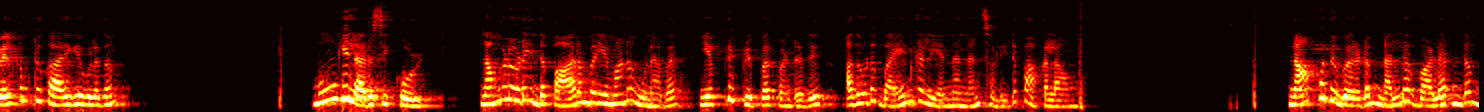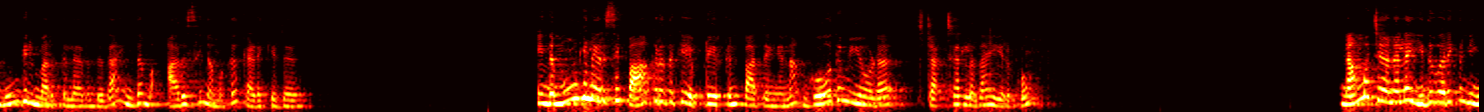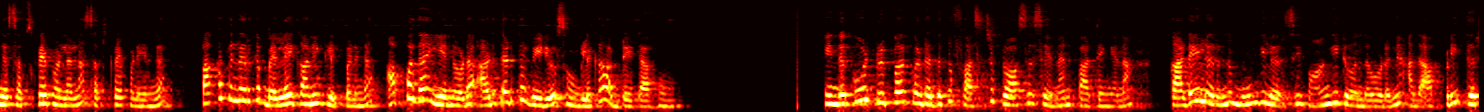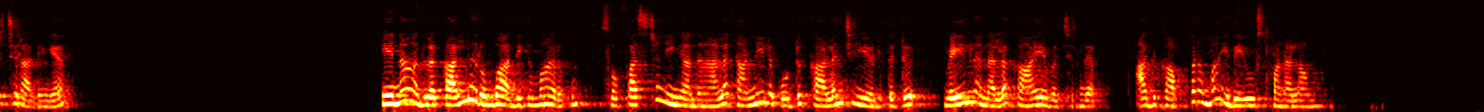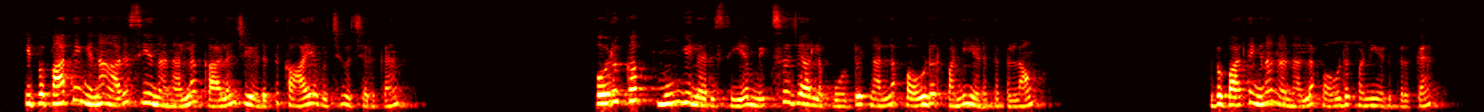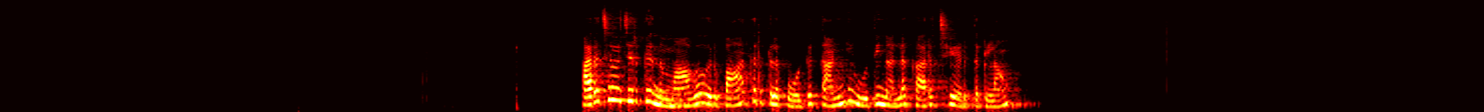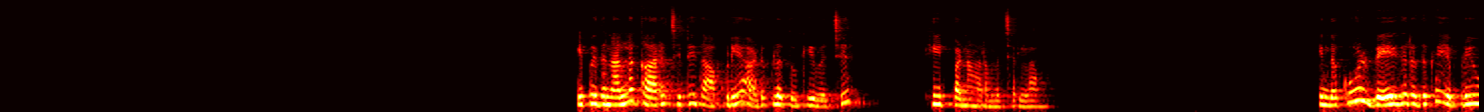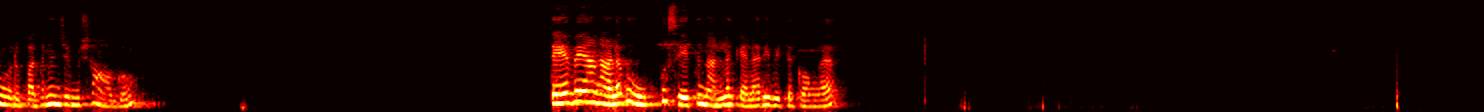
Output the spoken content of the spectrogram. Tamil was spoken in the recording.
வெல்கம் டு காரிகை உலகம். மூங்கில் அரிசி நம்மளோட இந்த பாரம்பரியமான உணவை எப்படி ப்ரிப்பேர் பண்றது? அதோட பயன்கள் என்னென்னு சொல்லிட்டு பார்க்கலாம். நாற்பது வருடம் நல்ல வளர்ந்த மூங்கில் மரத்துல இருந்து தான் இந்த அரிசி நமக்கு கிடைக்குது. இந்த மூங்கில் அரிசி பாக்குறதுக்கு எப்படி இருக்குன்னு பார்த்தீங்கன்னா கோதுமையோட ஸ்ட்ரக்சர்ல தான் இருக்கும். நம்ம சேனலை இது வரைக்கும் நீங்கள் சப்ஸ்கிரைப் பண்ணலன்னா சப்ஸ்கிரைப் பண்ணிடுங்க. பக்கத்தில் இருக்க பெல்லைக்கானையும் கிளிக் பண்ணுங்க. அப்பதான் என்னோட அடுத்தடுத்த வீடியோஸ் உங்களுக்கு அப்டேட் ஆகும். இந்த கூழ் ப்ரிப்பேர் பண்ணுறதுக்கு ஃபஸ்ட்டு ப்ராசஸ் என்னன்னு பார்த்தீங்கன்னா கடையிலேருந்து மூங்கில் அரிசி வாங்கிட்டு வந்த உடனே அதை அப்படி தெரிச்சிடாதீங்க ஏன்னா அதில் கல் ரொம்ப அதிகமாக இருக்கும். ஸோ ஃபஸ்ட்டு நீங்கள் அதை நல்லா தண்ணியில் போட்டு களைஞ்சி எடுத்துட்டு வெயிலில் நல்லா காய வச்சுருங்க. அதுக்கப்புறமா இதை யூஸ் பண்ணலாம். இப்போ பார்த்தீங்கன்னா அரிசியை நான் நல்லா களைஞ்சி எடுத்து காய வச்சு வச்சுருக்கேன். ஒரு கப் மூங்கில் அரிசியை மிக்சர் ஜாரில் போட்டு நல்லா பவுடர் பண்ணி எடுத்துக்கலாம். இப்போ பார்த்தீங்கன்னா நான் நல்லா பவுடர் பண்ணி எடுத்திருக்கேன். அரைச்சி வச்சிருக்க இந்த மாவை ஒரு பாத்திரத்தில் போட்டு தண்ணி ஊற்றி நல்லா கரைச்சி எடுத்துக்கலாம். இப்போ இதை நல்லா கரைச்சிட்டு இதை அப்படியே அடுப்பில் தூக்கி வச்சு ஹீட் பண்ண ஆரம்பிச்சிடலாம். இந்த கூழ் வேகிறதுக்கு எப்படியும் ஒரு பதினஞ்சு நிமிஷம் ஆகும். தேவையான அளவு உப்பு சேர்த்து நல்லா கிளறி விட்டுக்கோங்க.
